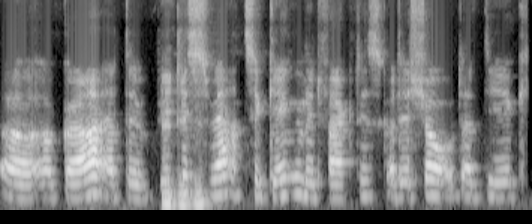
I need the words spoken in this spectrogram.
og, og gør, at det er virkelig ja, det, det. svært tilgængeligt faktisk. Og det er sjovt, at de ikke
